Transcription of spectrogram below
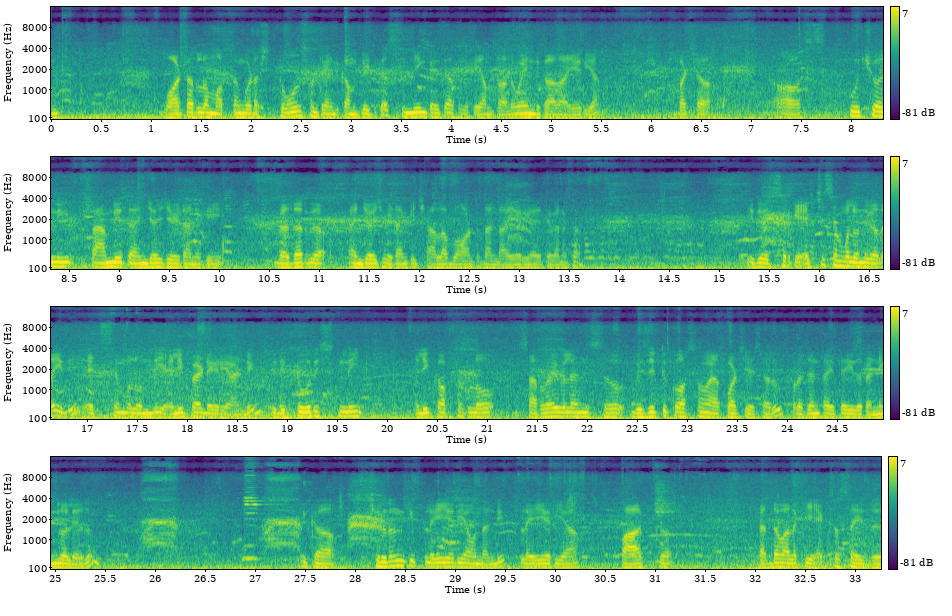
వాటర్లో మొత్తం కూడా స్టోన్స్ ఉంటాయండి కంప్లీట్గా. స్విమ్మింగ్కి అయితే అసలు అంత అనువైంది కాదు ఆ ఏరియా. బట్ కూర్చొని ఫ్యామిలీతో ఎంజాయ్ చేయడానికి వెదర్ ఎంజాయ్ చేయడానికి చాలా బాగుంటుందండి ఆ ఏరియా అయితే కనుక ఇది వచ్చేసరికి హెచ్ సింబల్ ఉంది కదా ఇది హెచ్ సింబల్ ఉంది హెలిప్యాడ్ ఏరియా అండి. ఇది టూరిస్ట్ని హెలికాప్టర్లో సర్వైవలెన్స్ విజిట్ కోసం ఏర్పాటు చేశారు. ప్రజెంట్ అయితే ఇది రన్నింగ్లో లేదు. ఇక చిల్డ్రన్కి ప్లే ఏరియా ఉందండి. ప్లే ఏరియా పార్క్ పెద్దవాళ్ళకి ఎక్సర్సైజ్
